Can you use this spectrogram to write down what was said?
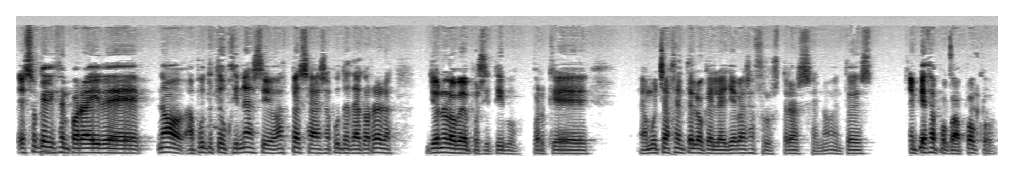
eso que dicen por ahí de, no, apúntate a un gimnasio, haz pesas, apúntate a correr, yo no lo veo positivo, porque a mucha gente lo que le lleva es a frustrarse, ¿no? Entonces, empieza poco a poco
